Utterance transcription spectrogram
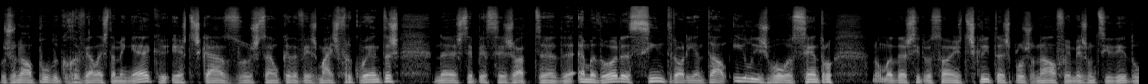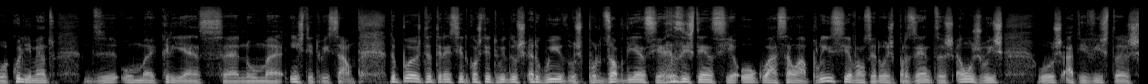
O Jornal Público revela esta manhã que estes casos são cada vez mais frequentes nas CPCJ de Amadora, Sintra Oriental e Lisboa Centro. Numa das situações descritas pelo jornal, foi mesmo decidido o acolhimento de uma criança numa instituição. Depois de terem sido constituídos arguídos por desobediência, resistência ou coação à polícia, vão ser hoje presentes a um juiz os ativistas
